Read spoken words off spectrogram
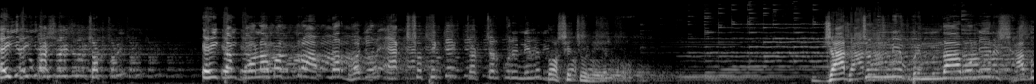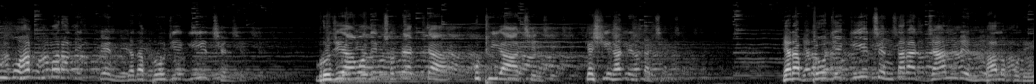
এই যে প্রকাশ হয়ে গেল চটচড়ে এইটা বলা মাত্র আপনার ভজন একশো থেকে চচ্চর করে নেমে দশে চলে এলো। যার জন্য বৃন্দাবনের সাধু মহাত্মারা দেখবেন যারা ব্রজে গিয়েছেন। ব্রজে আমাদের ছোট একটা কুঠিয়া আছে কেশিঘাটের কাছে। যারা ব্রজে গিয়েছেন তারা জানবেন ভালো করে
